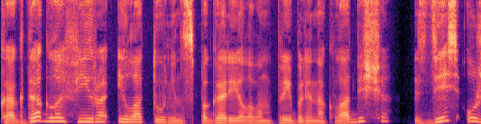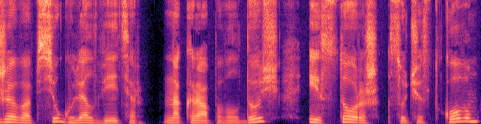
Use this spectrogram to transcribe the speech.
Когда Глафира и Латунин с Погореловым прибыли на кладбище, здесь уже вовсю гулял ветер, Накрапывал дождь, и сторож с участковым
